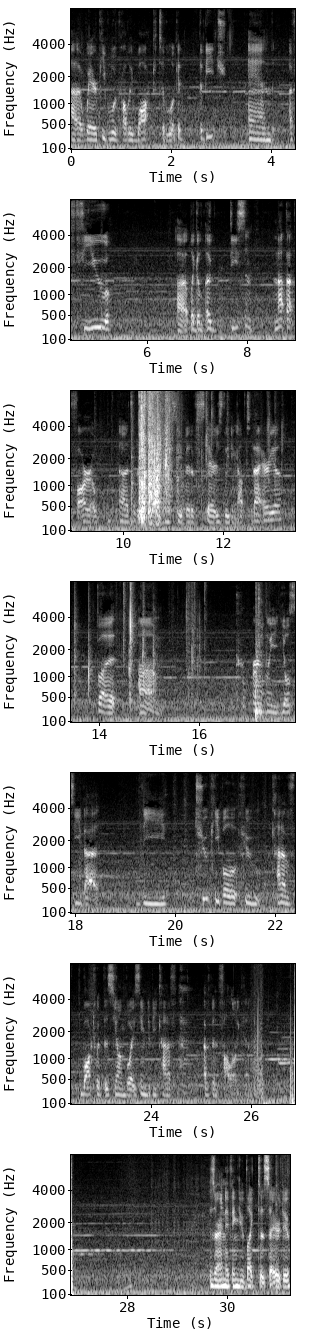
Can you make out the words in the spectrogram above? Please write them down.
uh, where people would probably walk to look at the beach, and a few, uh, like a, a decent, not that far, uh, to the side, you see a bit of stairs leading up to that area, but, um, currently you'll see that the two people who kind of walked with this young boy seem to be kind of have been following him. Is there anything you'd like to say or do?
